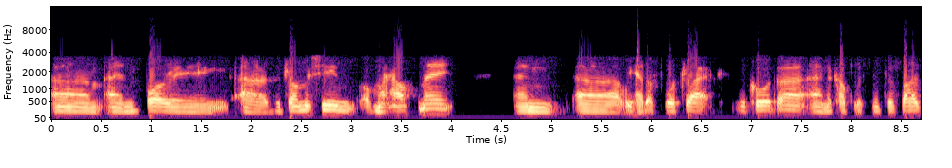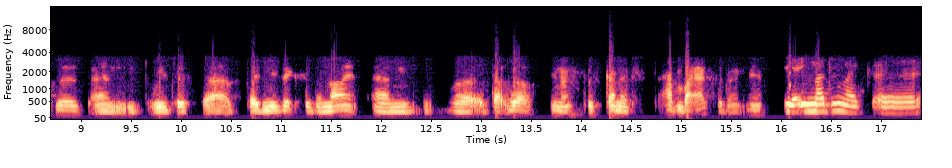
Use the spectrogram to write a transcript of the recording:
um, and borrowing uh, the drum machine of my housemate. And uh, we had a four track recorder and a couple of synthesizers, and we just uh, played music through the night. And that, well, you know, just kind of happened by accident, yeah. Yeah, imagine like uh,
